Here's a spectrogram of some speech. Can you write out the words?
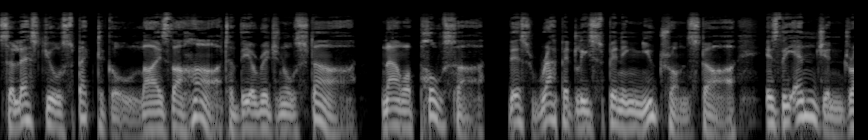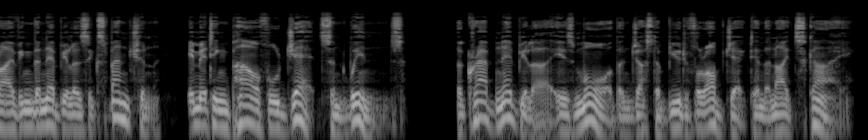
celestial spectacle lies the heart of the original star, now a pulsar. This rapidly spinning neutron star is the engine driving the nebula's expansion, emitting powerful jets and winds. The Crab Nebula is more than just a beautiful object in the night sky.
